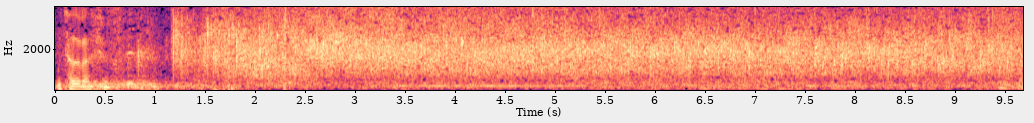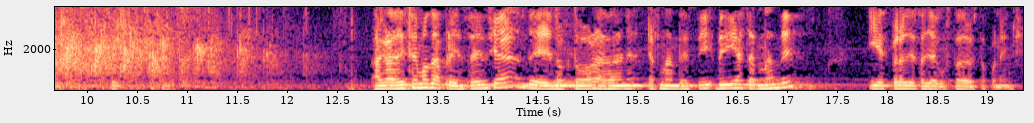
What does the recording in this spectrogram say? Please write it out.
muchas gracias. Agradecemos la presencia del doctor Adán Hernández Díaz Hernández y espero les haya gustado esta ponencia.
